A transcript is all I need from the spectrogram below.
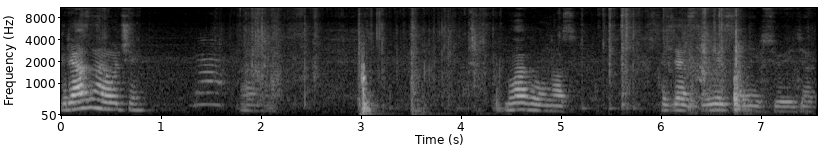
Грязная очень? Да. Ага. Благо у нас хозяйство есть, они все едят.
